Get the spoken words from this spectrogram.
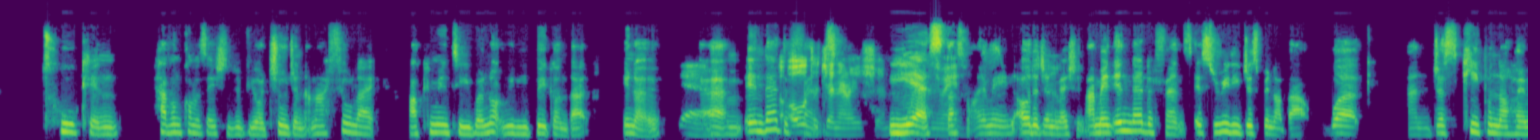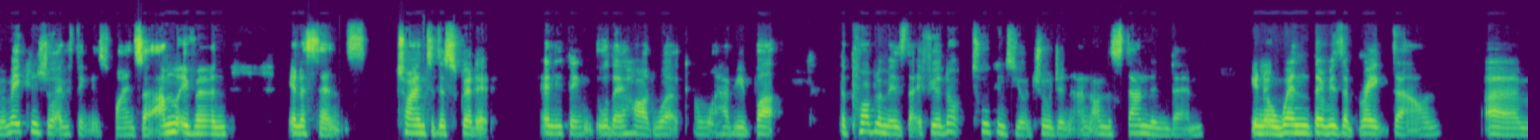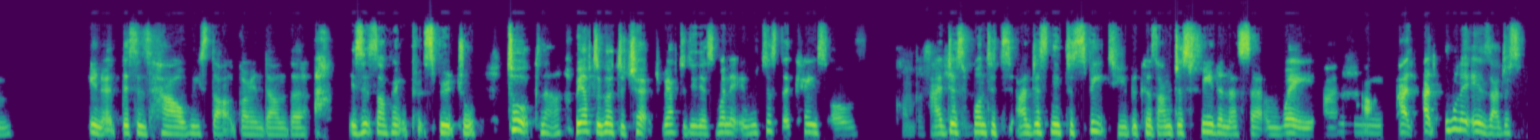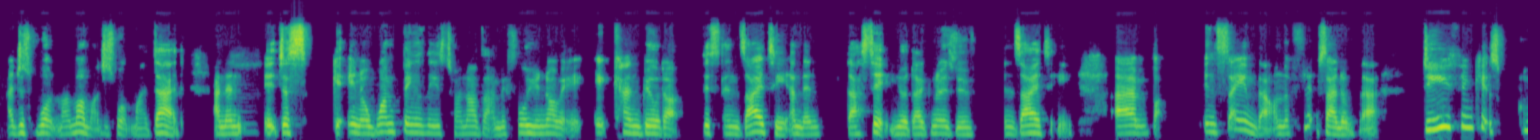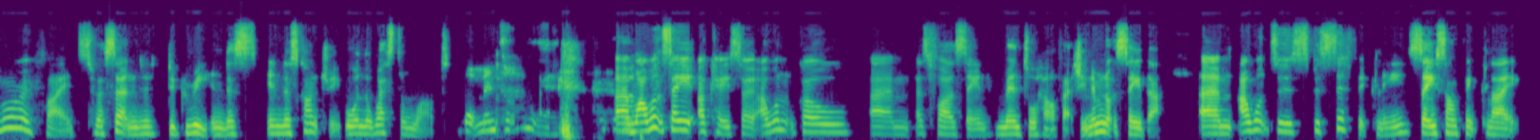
talking, having conversations with your children, and I feel like our community we're not really big on that. You know, yeah um, in their The older generation. Yes, anyway. that's what I mean. Older generation. I mean, in their defense, it's really just been about work and just keeping the home and making sure everything is fine. So I'm not even, in a sense, trying to discredit anything, all their hard work and what have you. But the problem is that if you're not talking to your children and understanding them, you know, when there is a breakdown, um, you know, this is how we start going down the. "Ah, is it something spiritual? Talk now. We have to go to church. We have to do this. When it, it was just a case of. I just wanted to, I just need to speak to you because I'm just feeling a certain way. I, Mm. I, I, all it is, I just, I just want my mom. I just want my dad. And then Mm. it just, get, you know, one thing leads to another. And before you know it, it, it can build up this anxiety. And then that's it. You're diagnosed with anxiety. Um, but in saying that, on the flip side of that, do you think it's glorified to a certain degree in this in this country or in the Western world? what mental illness Um, I wouldn't say okay, so I wouldn't go um, as far as saying mental health. Actually, let me not say that. Um, I want to specifically say something like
